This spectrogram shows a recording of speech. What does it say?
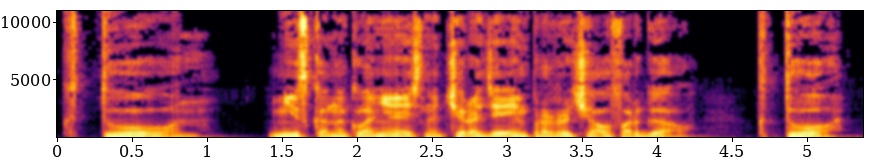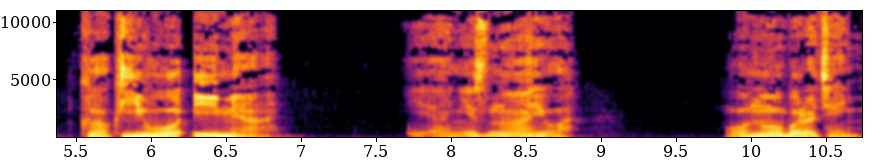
«Кто он?» — низко наклоняясь над чародеем, прорычал Фаргал. «Кто? «Как его имя?» «Я не знаю». «Он оборотень?»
